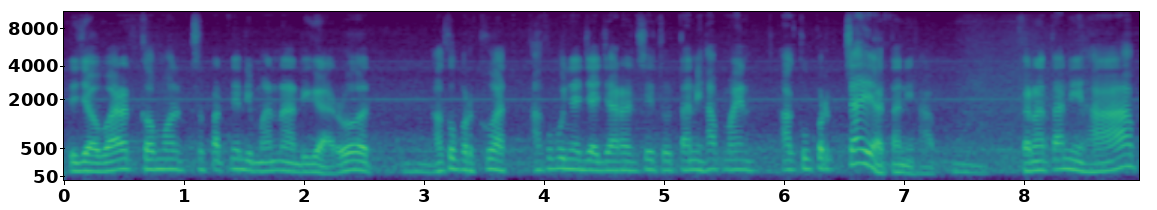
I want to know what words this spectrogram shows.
Di Jawa Barat kau mau sepatnya di mana? Di Garut. Hmm. Aku perkuat. Aku punya jajaran situ. Tani Hub main. Aku percaya Tani Hub. Hmm. Karena Tani Hub,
